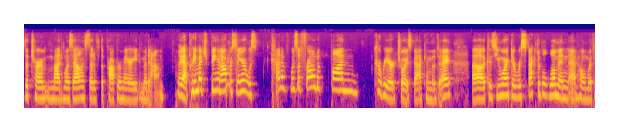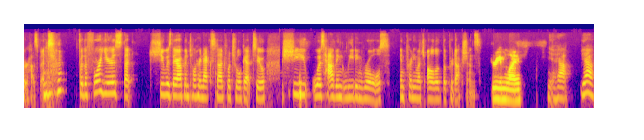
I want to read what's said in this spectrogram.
the term Mademoiselle instead of the proper married Madame. So yeah, pretty much being an opera singer was kind of was a frowned upon career choice back in the day uh, because you weren't a respectable woman at home with her husband. For the four years that she was there up until her next stunt, which we'll get to, she was having leading roles in pretty much all of the productions. Dream life. Yeah, yeah.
